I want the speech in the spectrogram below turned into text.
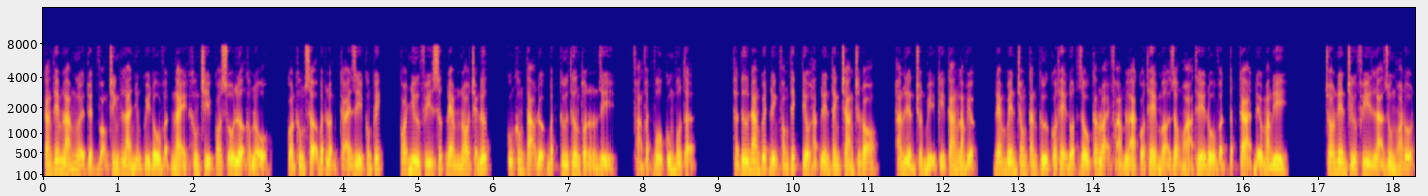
Càng thêm làm người tuyệt vọng chính là những quỷ đồ vật này không chỉ có số lượng khổng lồ, còn không sợ bất luận cái gì công kích, coi như phí sức đem nó chém đứt, cũng không tạo được bất cứ thương tổn gì, phảng phất vô cùng vô tận. Thật tư đang quyết định phóng thích tiểu hắc đến thanh tràng trước đó hắn liền chuẩn bị kỹ càng làm việc, đem bên trong căn cứ có thể đốt dầu các loại phạm là có thể mở rộng hỏa thế đồ vật tất cả đều mang đi. Cho nên trừ phi là dùng hỏa đột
